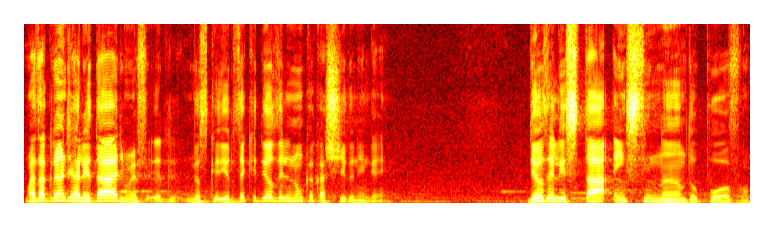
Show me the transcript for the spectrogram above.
Mas a grande realidade, meus queridos, é que Deus ele nunca castiga ninguém. Deus ele está ensinando o povo.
